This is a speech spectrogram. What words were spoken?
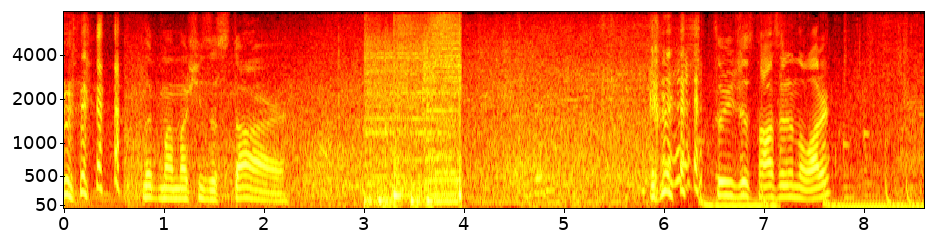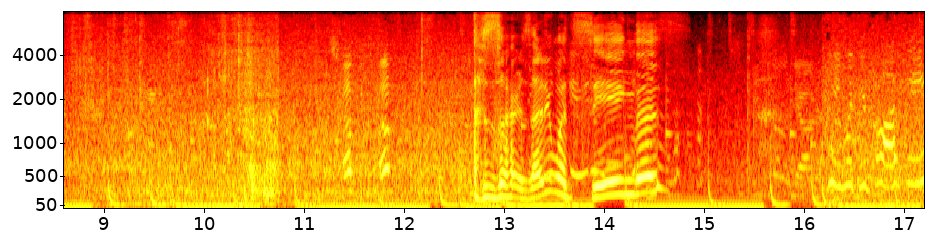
Look, Mama, she's a star. so you just toss it in the water? Up, up. Sorry, is anyone seeing this? Hey, with your posse?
